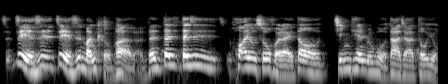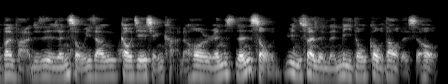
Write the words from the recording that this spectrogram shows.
这这也是这也是蛮可怕的，但但是但是话又说回来，到今天如果大家都有办法，就是人手一张高阶显卡，然后人人手运算的能力都够到的时候，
